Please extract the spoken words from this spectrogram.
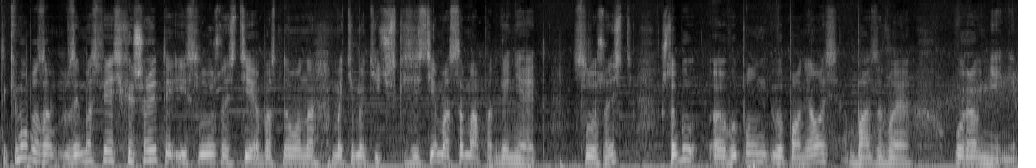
Таким образом, взаимосвязь хешрейта и сложности обоснована математически. Система сама подгоняет сложность, чтобы э, выпол- выполнялось базовое уравнение.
